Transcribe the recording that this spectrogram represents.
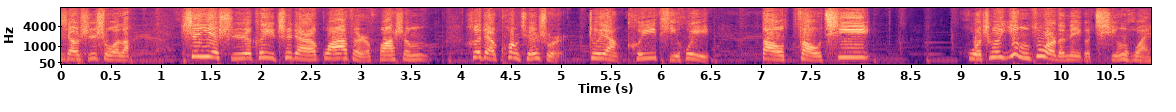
小石说了，深夜时可以吃点瓜子、花生，喝点矿泉水，这样可以体会到早期火车硬座的那个情怀。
